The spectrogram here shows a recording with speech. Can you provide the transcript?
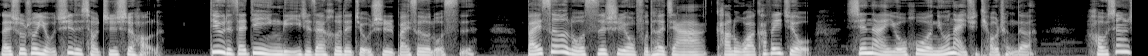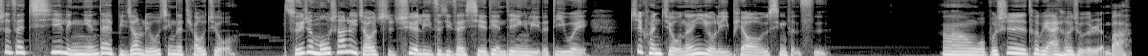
来说说有趣的小知识好了。Dude 在电影里一直在喝的酒是白色俄罗斯。白色俄罗斯是用伏特加、卡鲁瓦咖啡酒、鲜奶油或牛奶去调成的，好像是在七零年代比较流行的调酒。随着谋杀绿脚趾确立自己在邪典电影里的地位，这款酒呢也有了一票新粉丝。嗯，我不是特别爱喝酒的人吧。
